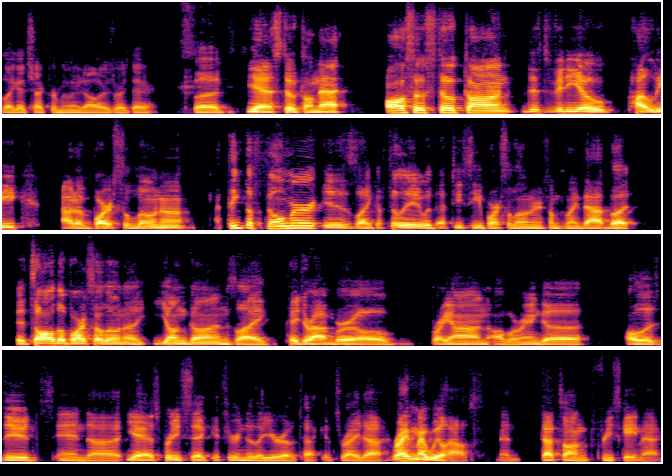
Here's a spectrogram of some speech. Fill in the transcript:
like a check for a million dollars right there. But yeah, stoked on that. Also stoked on this video Palik out of Barcelona. I think the filmer is like affiliated with FTC Barcelona or something like that, but it's all the Barcelona young guns like Pedro Attenborough, Brian Alvarenga, all those dudes. And uh, yeah, it's pretty sick if you're into the Euro tech. It's right uh, right in my wheelhouse. And that's on Free Skate Mag.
